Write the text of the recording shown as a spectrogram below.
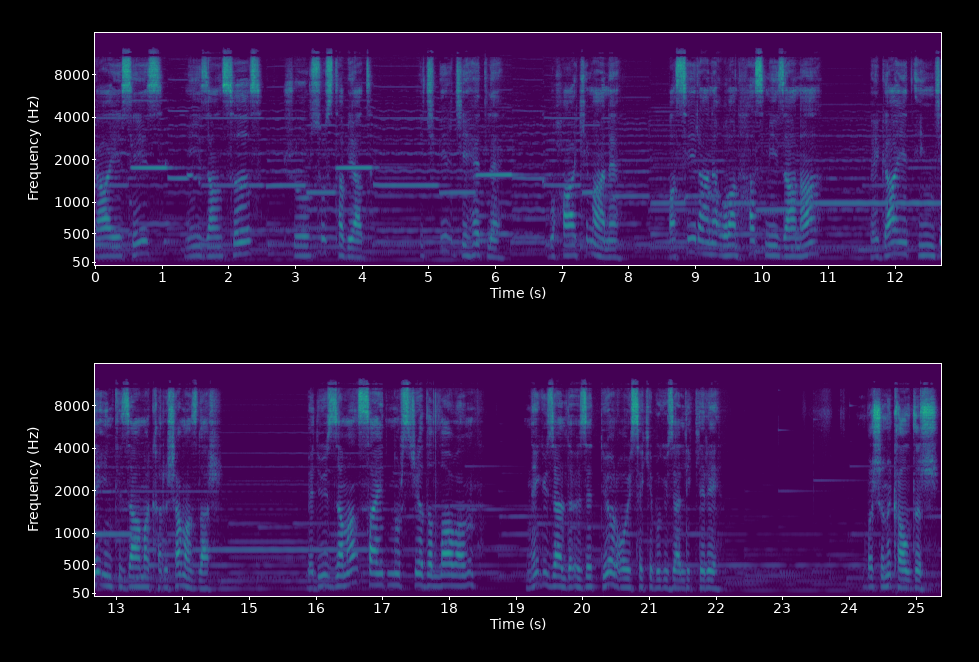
gayesiz, mizansız, şuursuz tabiat hiçbir cihetle bu hakimane, basirane olan has mizana ve gayet ince intizama karışamazlar. Bediüzzaman Said Nursi radallahu anh ne güzel de özetliyor oysa ki bu güzellikleri. Başını kaldır.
